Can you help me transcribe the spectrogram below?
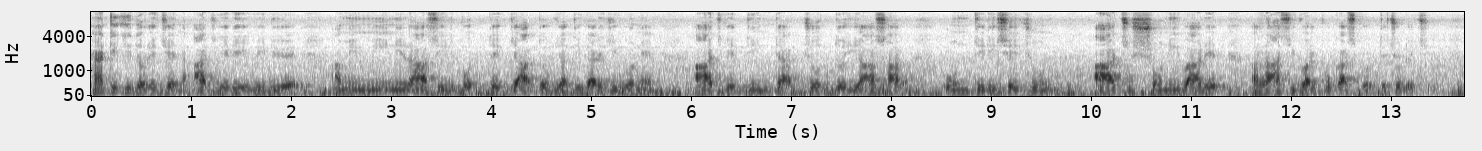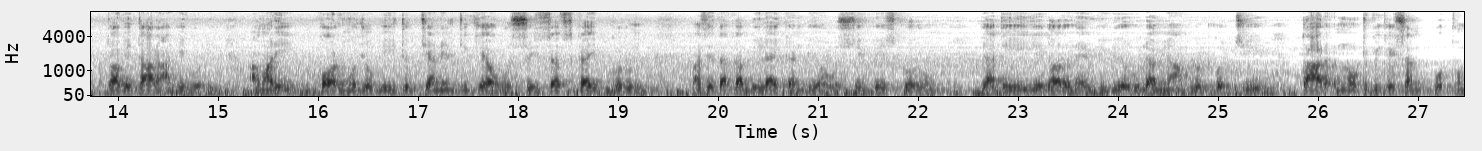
হ্যাঁ ঠিকই ধরেছেন। আজকের এই ভিডিওয়ে আমি মিন রাশির প্রত্যেক জাতক জাতিকার জীবনে আজকের দিনটা চোদ্দোই আষাঢ়, উনতিরিশে জুন, আজ শনিবারের রাশিফল প্রকাশ করতে চলেছি। তবে তার আগে বলি, আমার এই কর্মযোগ ইউটিউব চ্যানেলটিকে অবশ্যই সাবস্ক্রাইব করুন, পাশে থাকা বেল আইকনটি অবশ্যই প্রেস করুন, যাতে এই যে ধরনের ভিডিওগুলো আমি আপলোড করছি, তার নোটিফিকেশান প্রথম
